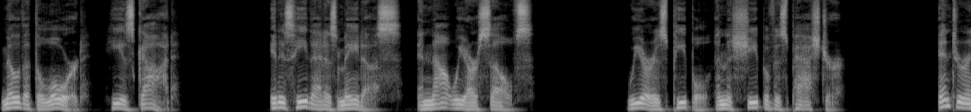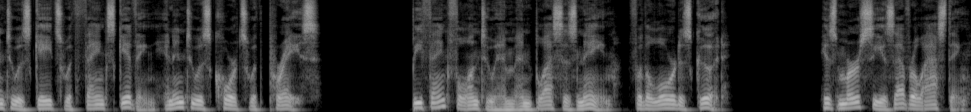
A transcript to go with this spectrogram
Know that the Lord, he is God. It is he that has made us, and not we ourselves. We are his people and the sheep of his pasture. Enter into his gates with thanksgiving and into his courts with praise. Be thankful unto him and bless his name, for the Lord is good. His mercy is everlasting,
